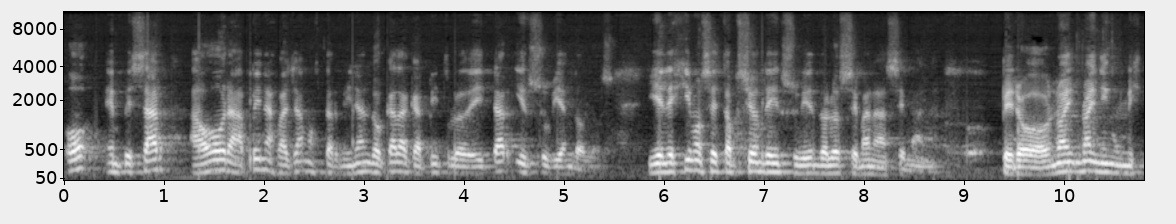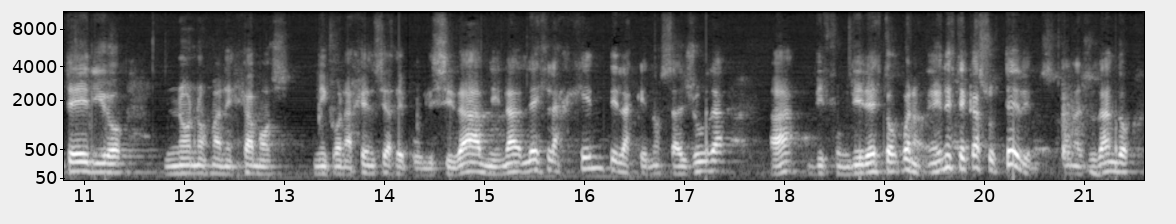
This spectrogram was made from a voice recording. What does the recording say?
o empezar ahora, apenas vayamos terminando cada capítulo de editar, ir subiéndolos. Y elegimos esta opción de ir subiéndolos semana a semana. Pero no hay, no hay ningún misterio, no nos manejamos ni con agencias de publicidad, ni nada. Es la gente la que nos ayuda a difundir esto. Bueno, en este caso ustedes nos están ayudando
